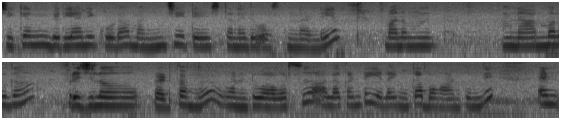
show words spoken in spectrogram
చికెన్ బిర్యానీ కూడా మంచి టేస్ట్ అనేది వస్తుందండి. మనం నార్మల్గా ఫ్రిడ్జ్లో పెడతాము వన్ టూ అవర్స్. అలా కంటే ఇలా ఇంకా బాగుంటుంది. అండ్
